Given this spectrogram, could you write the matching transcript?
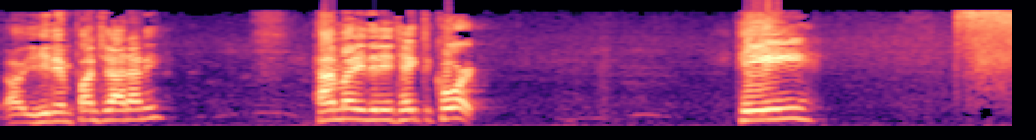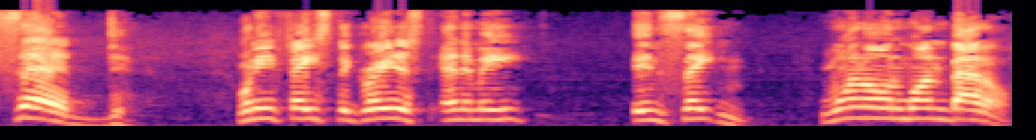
Oh, he didn't punch out any? How many did he take to court? He said, when he faced the greatest enemy in Satan, one-on-one battle,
